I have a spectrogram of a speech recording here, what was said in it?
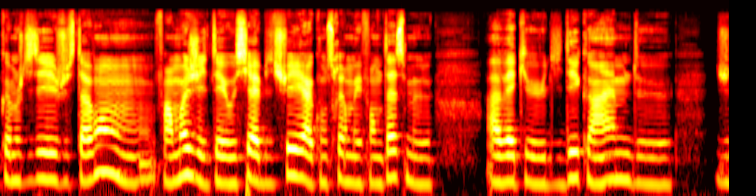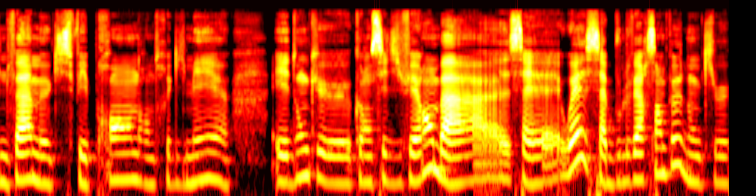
comme je disais juste avant, enfin moi été aussi habituée à construire mes fantasmes avec l'idée quand même de d'une femme qui se fait prendre entre guillemets et donc euh, quand c'est différent bah ça ouais ça bouleverse un peu donc euh,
